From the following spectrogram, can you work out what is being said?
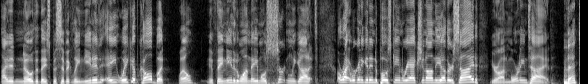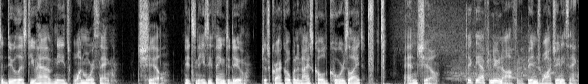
I didn't know that they specifically needed a wake up call, but, well, if they needed one, they most certainly got it. All right, we're going to get into post game reaction on the other side. You're on Morning Tide. That to do list you have needs one more thing chill. It's an easy thing to do. Just crack open an ice cold Coors Light and chill. Take the afternoon off and binge watch anything.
